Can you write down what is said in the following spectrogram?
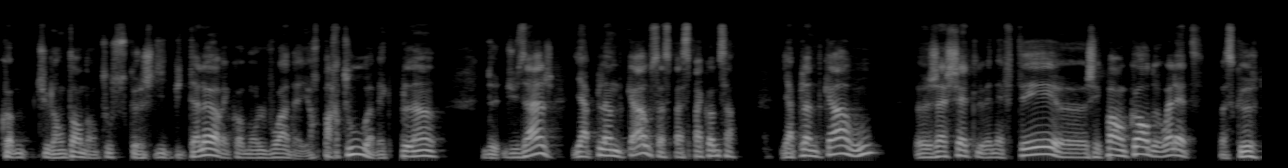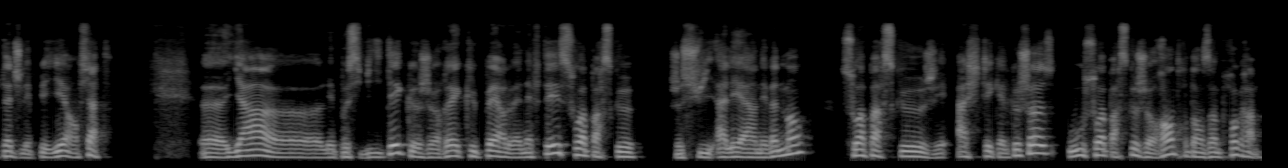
comme tu l'entends dans tout ce que je dis depuis tout à l'heure, et comme on le voit d'ailleurs partout, avec plein d'usages, il y a plein de cas où ça ne se passe pas comme ça. Il y a plein de cas où euh, j'achète le NFT, euh, je n'ai pas encore de wallet, parce que peut-être je l'ai payé en fiat. Euh, il y a les possibilités que je récupère le NFT, soit parce que je suis allé à un événement, soit parce que j'ai acheté quelque chose, ou soit parce que je rentre dans un programme.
